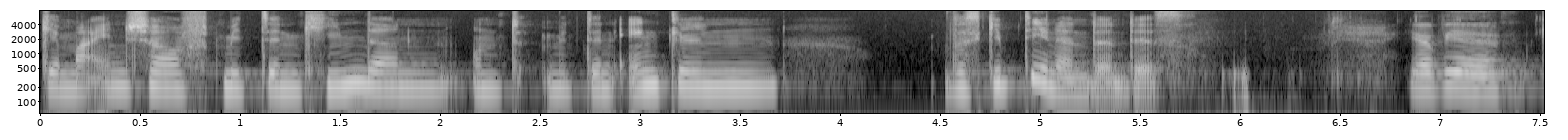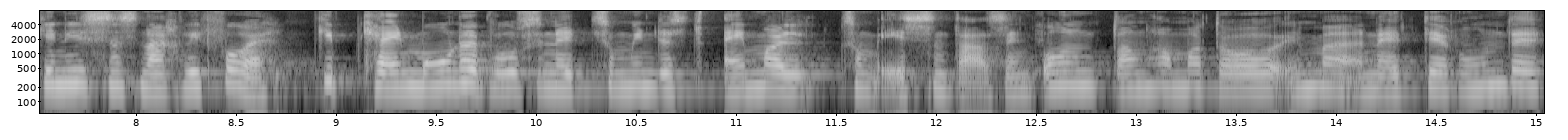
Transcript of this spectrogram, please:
Gemeinschaft mit den Kindern und mit den Enkeln was gibt Ihnen denn das? Ja, wir genießen es nach wie vor. Es gibt keinen Monat, wo sie nicht zumindest einmal zum Essen da sind. Und dann haben wir da immer eine nette Runde.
